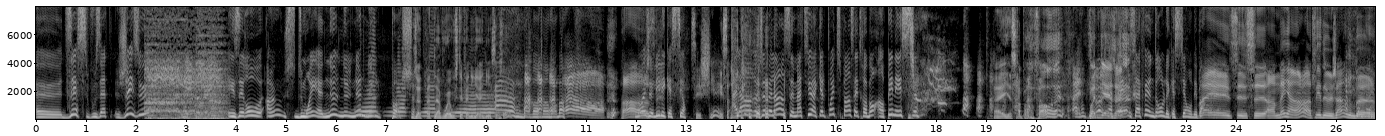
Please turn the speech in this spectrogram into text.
Euh, 10, vous êtes Jésus. Et 0, 1, du moins, euh, nul, nul, nul, nul, poche. Vous êtes fait la voix où Stéphanie Gagné, c'est Ah, ça? bon, bon, bon, bon, bon. Ah! Ah, Moi, je lis les questions. C'est chien, ça. Alors, je me lance. Mathieu, à quel point tu penses être bon en pénis? Hey, ça part fort, hein? Pas de Ça fait, ça fait une drôle de question au départ. Ben, c'est, en ayant un entre les deux jambes, euh,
